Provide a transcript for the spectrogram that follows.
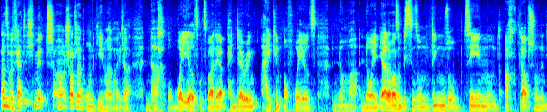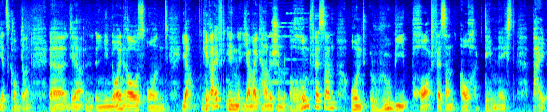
Dann sind wir fertig mit äh, Schottland und gehen mal weiter nach Wales. Und zwar der Pandering Icon of Wales Nummer 9. Ja, da war so ein bisschen so ein Ding, so 10 und 8 gab es schon und jetzt kommt dann äh, der 9 raus. Und ja, gereift in jamaikanischen Rumfässern und Ruby Port Fässern auch demnächst bei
